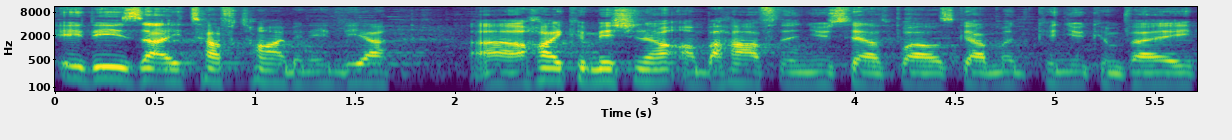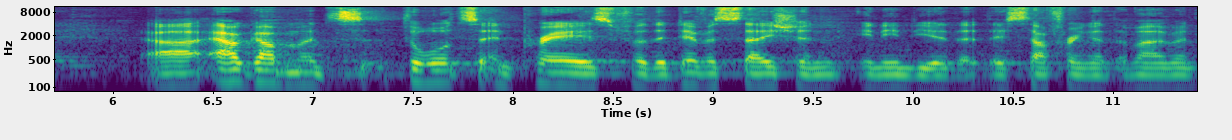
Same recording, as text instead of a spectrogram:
it is a tough time in India. Uh, High Commissioner, on behalf of the New South Wales Government, can you convey uh, our government's thoughts and prayers for the devastation in India that they're suffering at the moment?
